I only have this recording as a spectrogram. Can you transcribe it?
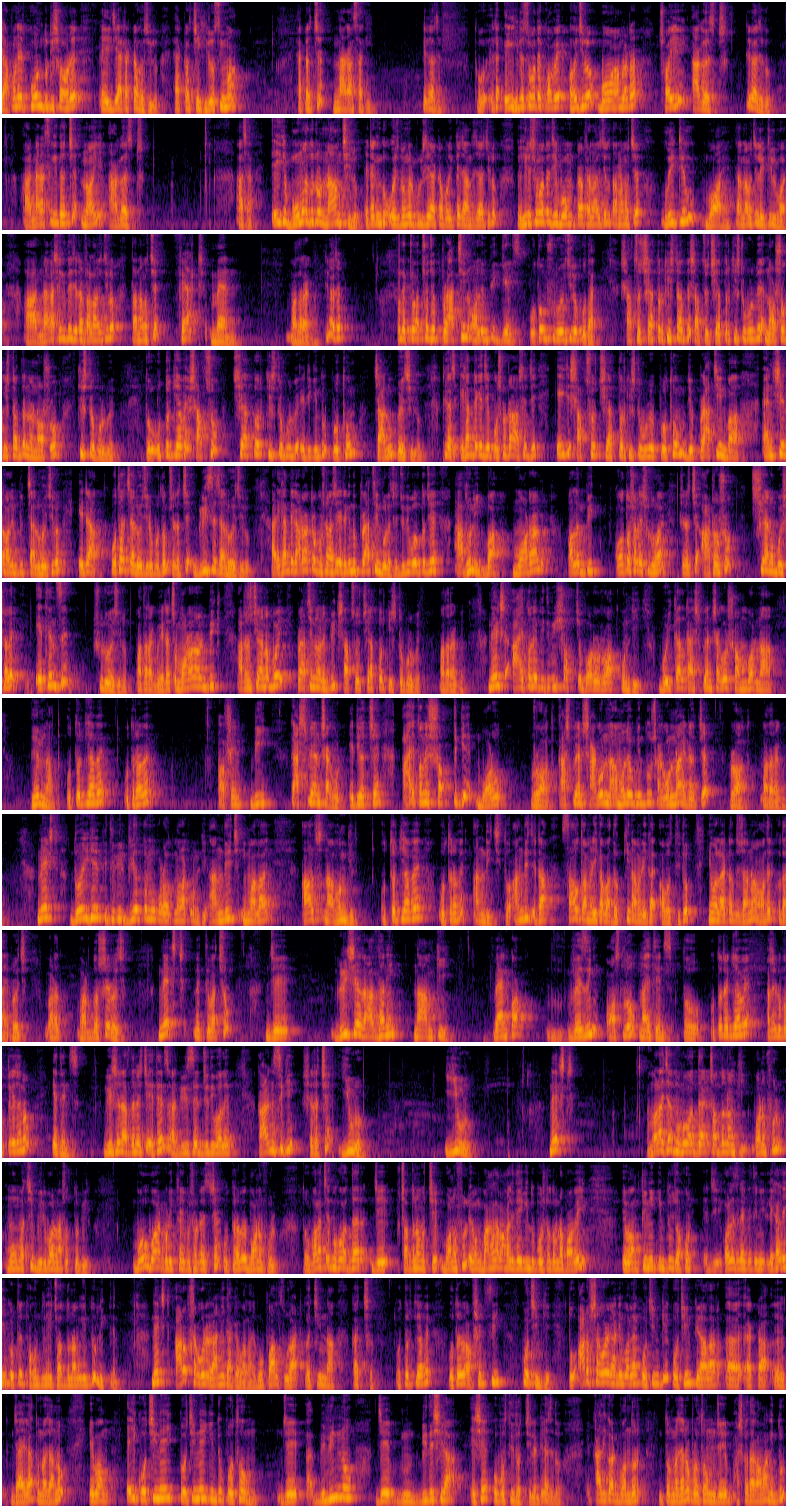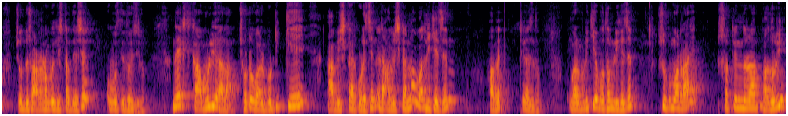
জাপানের কোন দুটি শহরে এই যে অ্যাটাকটা হয়েছিল? একটা হচ্ছে হিরোসীমা, একটা হচ্ছে নাগাসাকি। ঠিক আছে? তো এটা- এই হিরোসীমাতে কবে হয়েছিল? বোমা হামলাটা? ছয়ই আগস্ট, ঠিক আছে তো? আর নাগাসাকিতে হচ্ছে নয় আগস্ট। আচ্ছা এই যে বোমা দুটোর নাম ছিল, এটা কিন্তু ওয়েস্ট বেঙ্গল পুলিশের একটা পরীক্ষা জানতে চাইছিল। তো হিরোসীমাতে যে বোমটা ফেলা হয়েছিল, তার নাম হচ্ছে লিটিল বয় তার নাম হচ্ছে লিটিল বয় আর নাগাসাকিতে যেটা ফেলা হয়েছিল, তার নাম হচ্ছে ফ্যাট ম্যান মাথা রাখবে, ঠিক আছে? দেখতে পাচ্ছ যে প্রাচীন অলিম্পিক গেমস প্রথম শুরু হয়েছিল কোথায়? সাতশো ছিয়াত্তর খ্রিস্টাব্দে, সাতশো ছিয়াত্তর খ্রিস্টপূর্বে, নশো খ্রিস্টাব্দে না, নশো খ্রিস্টপূর্বে? তো উত্তর কী হবে সাতশো ছিয়াত্তর খ্রিস্টপূর্বে এটি কিন্তু প্রথম চালু হয়েছিল। ঠিক আছে, এখান থেকে যে প্রশ্নটা আসে যে এই যে সাতশো ছিয়াত্তর খ্রিস্টপূর্বে প্রথম যে প্রাচীন বা অ্যানশিয়ান অলিম্পিক চালু হয়েছিল, এটা কোথায় চালু হয়েছিল প্রথম? সেটা হচ্ছে গ্রিসে চালু হয়েছিল। আর এখান থেকে আরও একটা প্রশ্ন আসে, এটা কিন্তু প্রাচীন বলেছে। যদি বলতো যে আধুনিক বা মডার্ন অলিম্পিক কত সালে শুরু হয়? সেটা হচ্ছে আঠারোশো ছিয়ানব্বই সালে এথেন্সে শুরু হয়েছিল। মাথা রাখবে, এটা হচ্ছে মডার্ন অলিম্পিক আঠারোশো ছিয়ানব্বই, প্রাচীন অলিম্পিক সাতশো ছিয়াত্তর খ্রিস্টপূর্বে। মাথা রাখবে। নেক্সট আয়তনে পৃথিবীর সবচেয়ে বড় হ্রদ কোনটি? বৈকাল কাশ্মীর সাগর, সম্বর না ভীমনাথ? উত্তর কী হবে? উত্তর হবে অপশন বি কাশ্মীরান সাগর এটি হচ্ছে আয়তনের সব থেকে বড় হ্রদ। কাশ্মীরান সাগর নাম হলেও কিন্তু সাগর নয়, এটা হচ্ছে হ্রদ। মাথা রাখবে নেক্সট দৈর্ঘ্যে পৃথিবীর বৃহত্তম পর্বতমালা কোনটি? আন্দিজ, হিমালয় আলস নাভঙ্গির। উত্তর কী হবে? উত্তর হবে আন্দিজ। তো আন্দিজ এটা সাউথ আমেরিকা বা দক্ষিণ আমেরিকায় অবস্থিত। হিমালয়টা তো জানো আমাদের কোথায়? রয়েছে, ভারত, ভারতবর্ষে রয়েছে। নেক্সট দেখতে পাচ্ছ যে গ্রিসের রাজধানী নাম কি? ব্যাংকক, বেজিং, অসলো না এথেন্স তো উত্তরটা কী হবে? আশা করি প্রত্যেকে জানো এথেন্স। গ্রিসের রাজধানী হচ্ছে এথেন্স। আর গ্রিসের যদি বলে কারেন্সি কি? সেটা হচ্ছে ইউরো। ইউরো। নেক্সট বলাচাঁদ মুখোপাধ্যায়ের ছদ্মনাম কি? বনফুল, মৌমাছি, বীরবল না সত্যবীর বহুবার পরীক্ষায় প্রশ্নটা এসেছে, উত্তর হবে বনফুল। তো বলাচাঁদ মুখোপাধ্যায়ের যে ছদ্মনাম হচ্ছে বনফুল এবং বাংলা বাঙালিতে কিন্তু প্রশ্ন তোমরা পাবেই এবং তিনি কিন্তু যখন যে কলেজ লাইফে তিনি লেখালেখি করতেন, তখন তিনি ছদ্মনাম কিন্তু লিখতেন। নেক্সট আরব সাগরের রানী কাকে বলা হয়? ভোপাল, সুরাট, কোচিন না কাচ্ছ? উত্তর কী হবে? উত্তর হবে অপশন সি কোচিনকে তো আরব সাগরের রানী বলা হয় কোচিনকে কোচিন কেরালার একটা জায়গা, তোমরা জানো। এবং এই কোচিনেই কোচিনেই কিন্তু প্রথম যে বিভিন্ন যে বিদেশিরা এসে উপস্থিত হচ্ছিলেন, ঠিক আছে তো? কালিকট বন্দর, তোমরা জানো, প্রথম যে ভাস্কো দা গামা কিন্তু চোদ্দশো আটানব্বই খ্রিস্টাব্দে এসে উপস্থিত হয়েছিল। নেক্সট কাবুলিওয়ালা, ছোট গল্পটি কে আবিষ্কার করেছেন? আবিষ্কার না, বা লিখেছেন? হবে, ঠিক আছে তো? গল্পটি কে প্রথম লিখেছে? সুকুমার রায়, সত্যেন্দ্রনাথ মাধুরী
